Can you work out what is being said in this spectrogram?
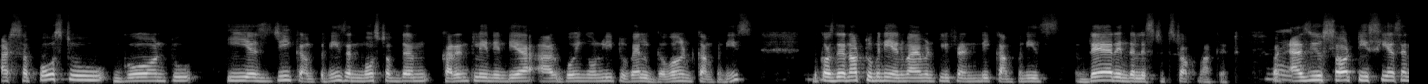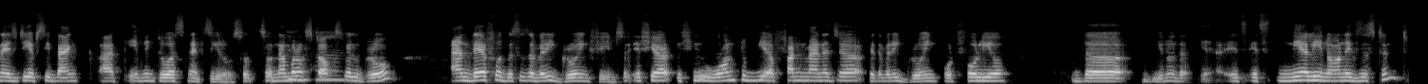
are supposed to go on to ESG companies, and most of them currently in India are going only to well governed companies because there are not too many environmentally friendly companies there in the listed stock market. Right. But as you saw, TCS and HDFC Bank are aiming towards net zero. So, so number mm-hmm. of stocks will grow, and therefore this is a very growing field. So if you're if you want to be a fund manager with a very growing portfolio, the you know the it's it's nearly non-existent.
